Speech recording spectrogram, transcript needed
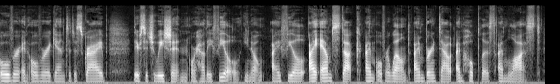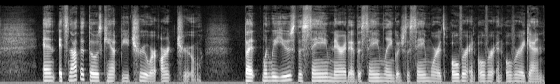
over and over again to describe their situation or how they feel. You know, I feel I am stuck, I'm overwhelmed, I'm burnt out, I'm hopeless, I'm lost. And it's not that those can't be true or aren't true, but when we use the same narrative, the same language, the same words over and over and over again,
